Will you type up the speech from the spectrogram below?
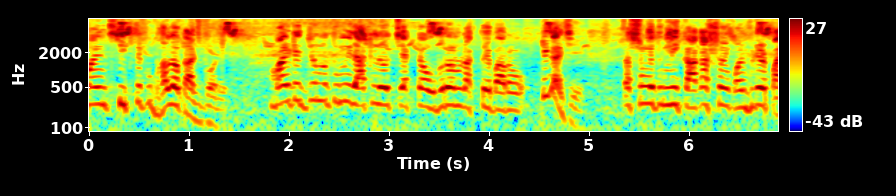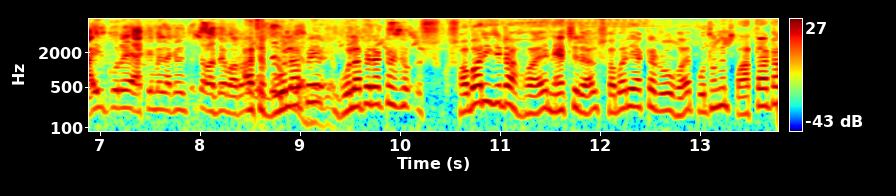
মাইন্ড সিক্সে খুব ভালো কাজ করে। মাইটের জন্য তুমি রাখলে হচ্ছে একটা উদাহরণ রাখতে পারো ঠিক আছে? তার সঙ্গে তুমি কাকার সঙ্গে কনফিডেন্ট পাইল করে এক এম এল এক চালাতে পারো আচ্ছা গোলাপের গোলাপের একটা সবারই যেটা হয় ন্যাচারাল সবারই একটা রোগ হয়। প্রথমে পাতাটা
